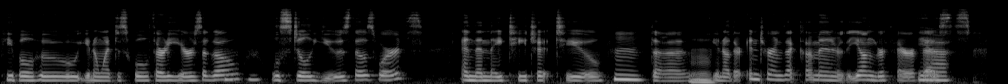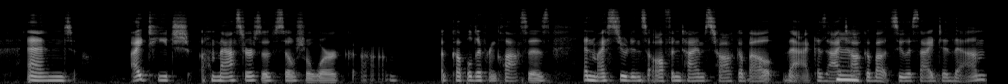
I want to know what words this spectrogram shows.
people who, you know, went to school 30 years ago, Mm-hmm. will still use those words and then they teach it to Hmm. the, Mm. you know, their interns that come in or the younger therapists. And I teach a masters of social work, um, a couple different classes, and my students oftentimes talk about that because I Hmm. talk about suicide to them.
